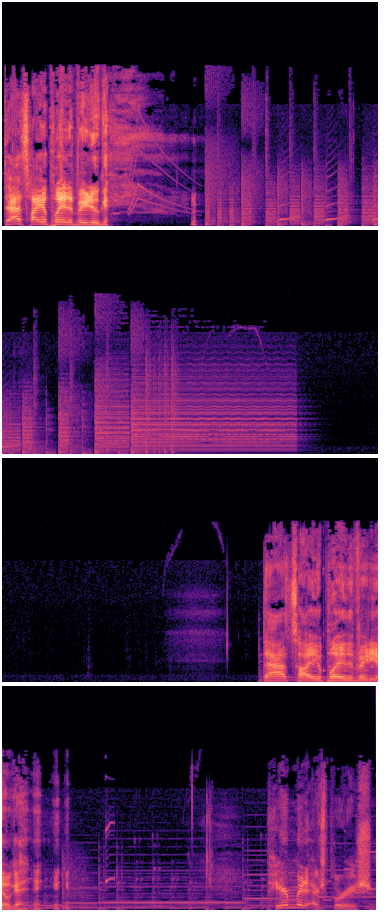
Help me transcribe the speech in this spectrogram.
That's how you play the video game. That's how you play the video game. Pyramid exploration.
